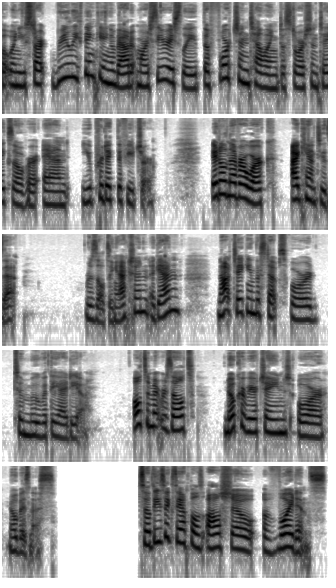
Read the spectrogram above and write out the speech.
But when you start really thinking about it more seriously, the fortune telling distortion takes over and you predict the future. It'll never work. I can't do that. Resulting action, again, not taking the steps forward to move with the idea. Ultimate result no career change or no business. So these examples all show avoidance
